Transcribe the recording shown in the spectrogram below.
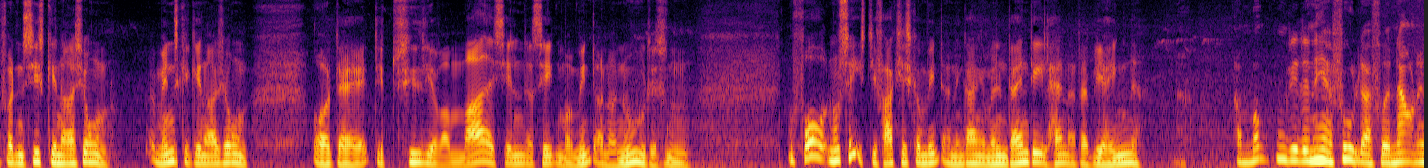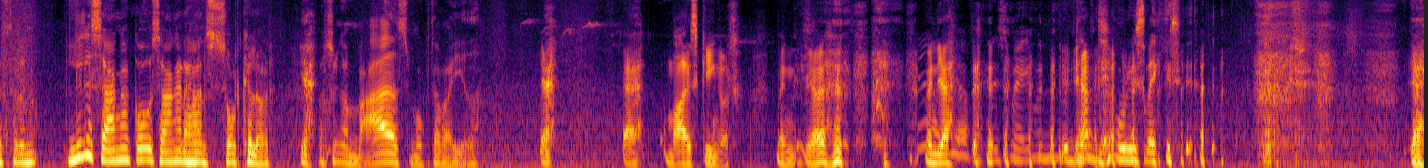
for den sidste generation, menneskegeneration. Og da det tidligere var meget sjældent at se dem om vinteren, og nu er det sådan... Nu, får, nu ses de faktisk om vinteren en gang imellem. Der er en del hanner, der bliver hængende. Og munken, det er den her fugl, der har fået navn efter den lille sanger, god sanger, der har en sort kalot. Ja. Og synger meget smukt og varieret. Ja, ja meget skingert. Men ja, men ja. ja det smag, men det, ja. det er muligvis rigtigt. ja.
